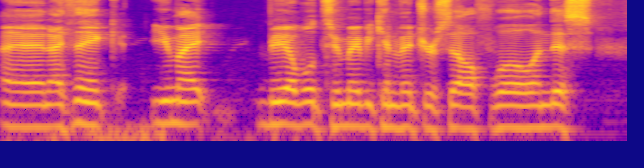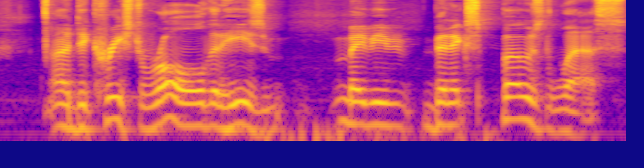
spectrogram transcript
and I think you might be able to maybe convince yourself, well, in this uh, decreased role, that he's maybe been exposed less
